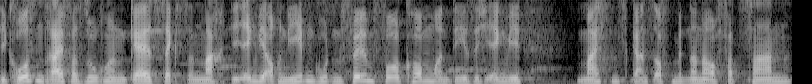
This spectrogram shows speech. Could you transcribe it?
Die großen drei Versuchungen, Geld, Sex und Macht, die irgendwie auch in jedem guten Film vorkommen und die sich irgendwie meistens ganz oft miteinander auch verzahnen,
